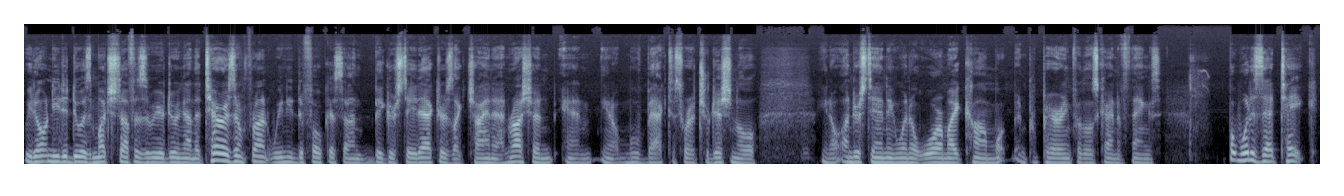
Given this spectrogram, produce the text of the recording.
we don't need to do as much stuff as we were doing on the terrorism front. We need to focus on bigger state actors like China and Russia, and, and you know, move back to sort of traditional, you know, understanding when a war might come and preparing for those kind of things. But what does that take?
